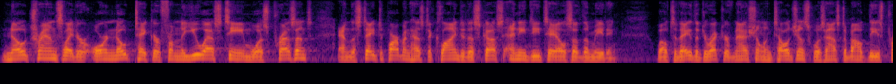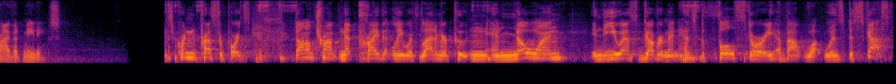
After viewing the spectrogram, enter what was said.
no translator or note taker from the U.S. team was present, and the State Department has declined to discuss any details of the meeting. Well, today, the Director of National Intelligence was asked about these private meetings. According to press reports, Donald Trump met privately with Vladimir Putin, and no one in the U.S. government has the full story about what was discussed.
